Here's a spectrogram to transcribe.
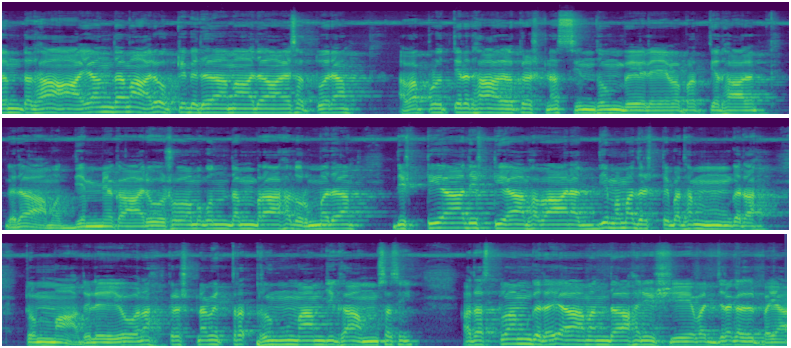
തം തഥായന്തമാലോക്യ ഗതാമാദായ സത്വരാം. അവപ്ലുത്യർഥാൽ കൃഷ്ണസിന്ധും വേലേവ പ്രത്യഥാൽ ഗതാമുദ്യമ്യ കാരുഷോ മുകുന്ദം പ്രാഹ ദുർമദ. ദിഷ്ട്യാ ദിഷ്ട്യാ ഭവാനദ്യ മമ ദൃഷ്ടിപഥം ഗത त्वं मातुलेयो नः कृष्णमित्रध्रुं मां जिघांससि अतस्त्वं गदया मन्दाहरिष्ये वज्रकल्पया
